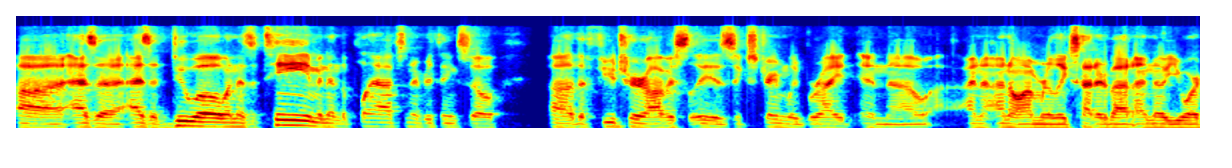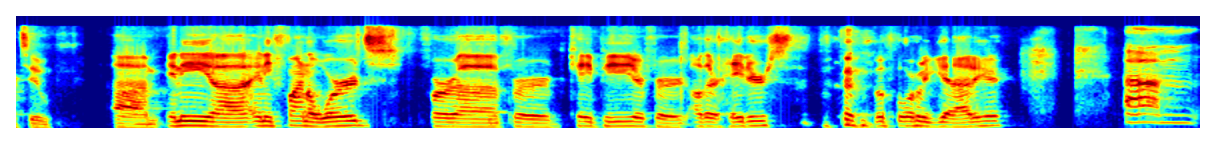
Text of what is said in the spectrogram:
uh, as a as a duo and as a team, and in the playoffs and everything. So. Uh, the future obviously is extremely bright, and uh, I, know, I know I'm really excited about it. I know you are too. Um, any uh, any final words for uh, for KP or for other haters before we get out of here? Um,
